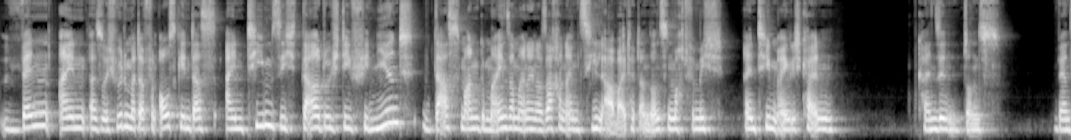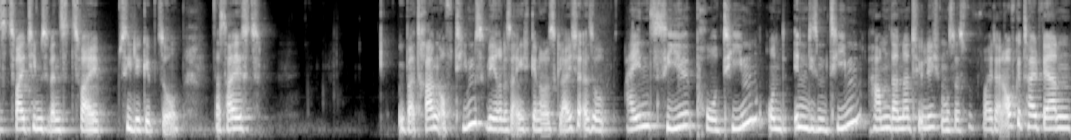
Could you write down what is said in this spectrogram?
wenn ein, also ich würde mal davon ausgehen, dass ein Team sich dadurch definiert, dass man gemeinsam an einer Sache, an einem Ziel arbeitet. Ansonsten macht für mich ein Team eigentlich keinen, keinen Sinn. Sonst wären es zwei Teams, wenn es zwei Ziele gibt, so. Das heißt, übertragen auf Teams wäre das eigentlich genau das Gleiche. Also ein Ziel pro Team und in diesem Team haben dann natürlich, muss das weiterhin aufgeteilt werden,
